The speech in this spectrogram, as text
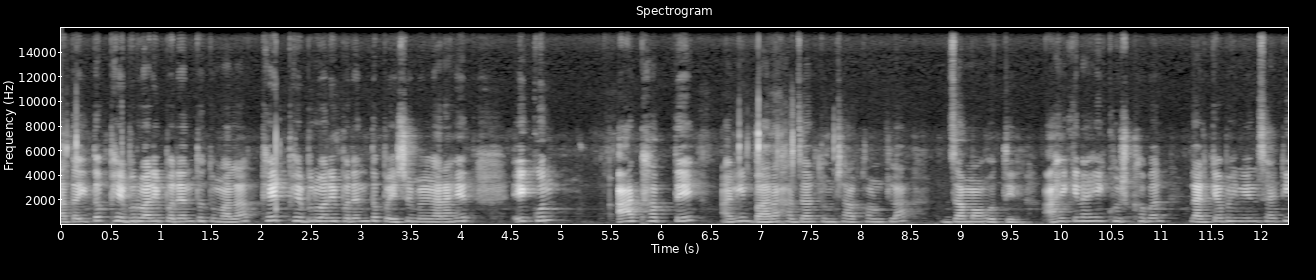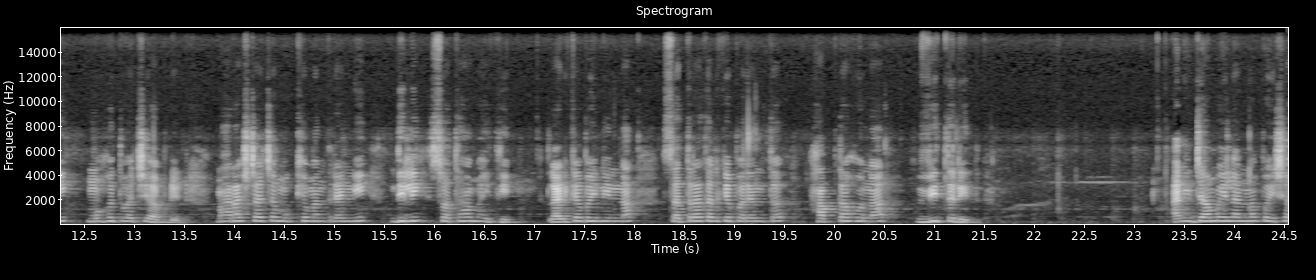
आता इथं फेब्रुवारीपर्यंत तुम्हाला थेट फेब्रुवारीपर्यंत पैसे मिळणार आहेत. एकूण आठ हप्ते आणि बारा हजार तुमच्या अकाउंटला जमा होतील. आहे की नाही खुशखबर? लाडक्या बहिणींसाठी महत्त्वाची अपडेट महाराष्ट्राच्या मुख्यमंत्र्यांनी दिली स्वतः माहिती. लाडक्या बहिणींना सतरा तारखेपर्यंत हप्ता होणार वितरित. आणि ज्या महिलांना पैसे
